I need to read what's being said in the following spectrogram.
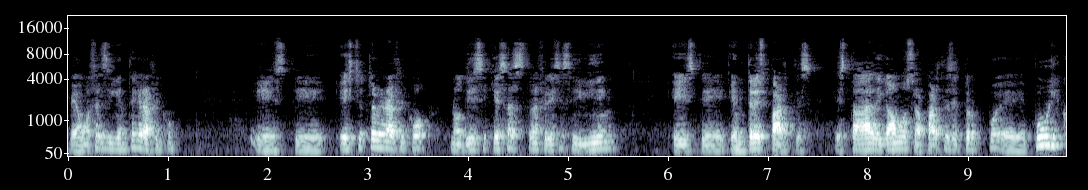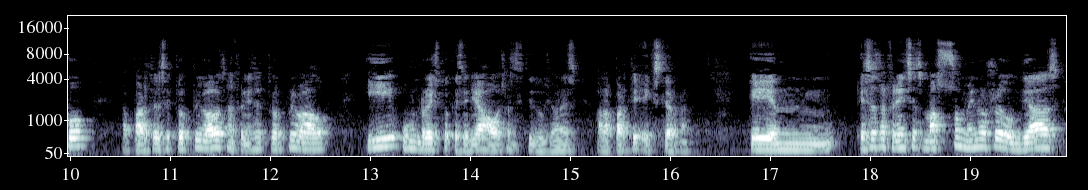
veamos el siguiente gráfico. Este, este otro gráfico nos dice que esas transferencias se dividen este, en tres partes. Está, digamos, la parte del sector eh, público, la parte del sector privado, transferencia del sector privado y un resto que sería a otras instituciones, a la parte externa. Em, esas transferencias más o menos redondeadas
